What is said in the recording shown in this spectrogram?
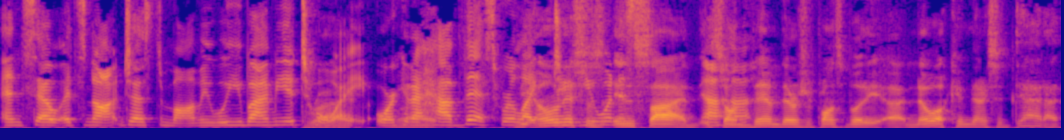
And so it's not just mommy, will you buy me a toy Mm-hmm. Right, or can I have this? We're the like, onus do you is want inside. It's Uh-huh. on them. There's responsibility. Uh, Noah came down and said, "Dad, I,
